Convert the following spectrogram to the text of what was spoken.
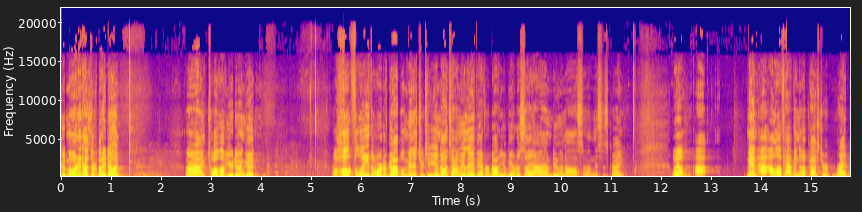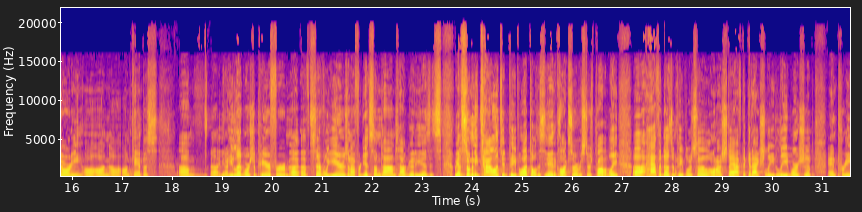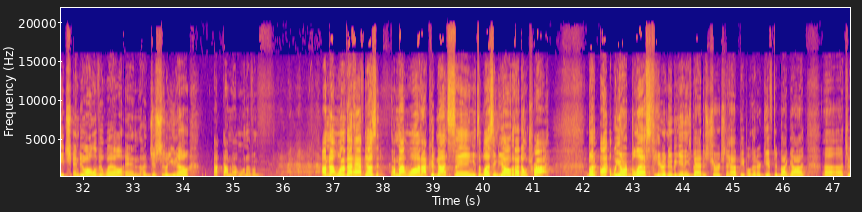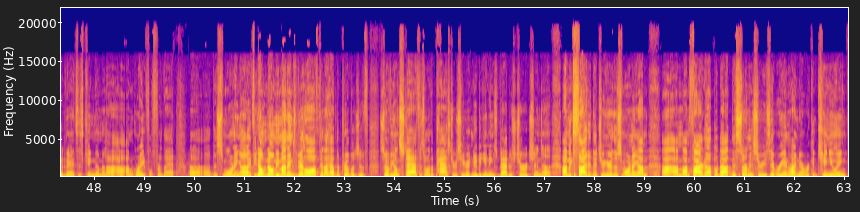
Good morning. How's everybody doing? All right, 12 of you are doing good. Well, hopefully the Word of God will minister to you, and by the time we live, everybody will be able to say, I'm doing awesome. This is great. Well, I, man, I, I love having uh, Pastor Brad Doherty on, on, uh, on campus. Um, uh, you know, he led worship here for uh, uh, several years, and I forget sometimes how good he is. It's, we have so many talented people. I told this at the 8 o'clock service. There's probably uh, half a dozen people or so on our staff that could actually lead worship and preach and do all of it well. And uh, just so you know, I, I'm not one of them. I'm not one of that half dozen. I'm not one. I could not sing. It's a blessing to y'all that I don't try. But I, we are blessed here at New Beginnings Baptist Church to have people that are gifted by God uh, uh, to advance His kingdom, and I, am grateful for that uh, uh this morning. Uh, if you don't know me, my name's Ben Lofton. I have the privilege of serving on staff as one of the pastors here at New Beginnings Baptist Church, and I'm excited that you're here this morning. I'm, I'm, I'm fired up about this sermon series that we're in right now. We're continuing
